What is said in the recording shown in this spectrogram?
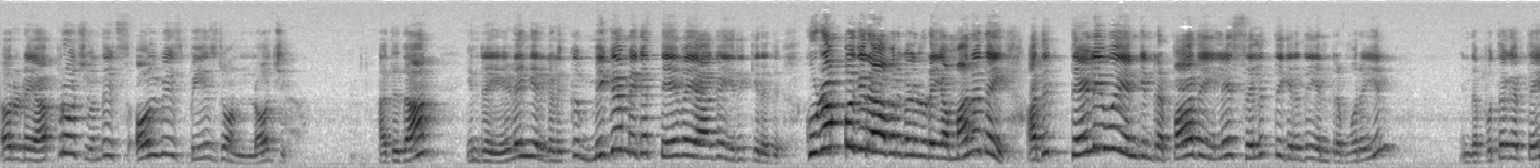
அவருடைய அப்ரோச் வந்து it's always based on logic அதுதான் இன்றைய இளைஞர்களுக்கு மிக மிக தேவையாக இருக்கிறது. குழம்புகிற அவர்களுடைய மனதை அது தெளிவு என்கின்ற பாதையிலே செலுத்துகிறது என்ற முறையில் இந்த புத்தகத்தை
